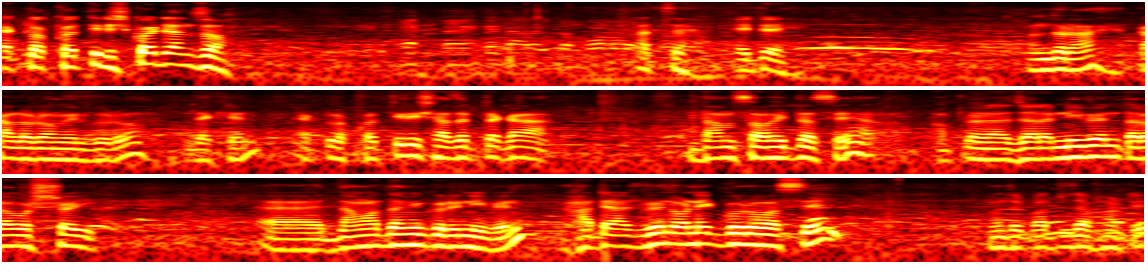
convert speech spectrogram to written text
এক লক্ষ তিরিশ। কয়টা আনছো? আচ্ছা এটাই। বন্ধুরা কালো রঙের গরু দেখেন এক লক্ষ তিরিশ হাজার টাকা দাম চাওয়া হইতাছে। আপনারা যারা নেবেন তারা অবশ্যই দামাদামি করে নেবেন। হাটে আসবেন অনেক গরু আছে আমাদের পাতলা হাটে।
